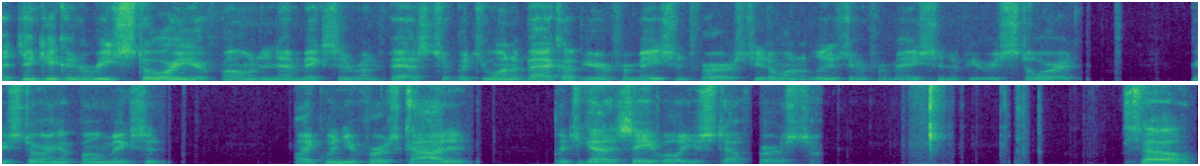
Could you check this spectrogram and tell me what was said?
I think you can restore your phone and that makes it run faster, but you want to back up your information first. You don't want to lose your information if you restore it. Restoring a phone makes it like when you first got it, but you got to save all your stuff first. So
